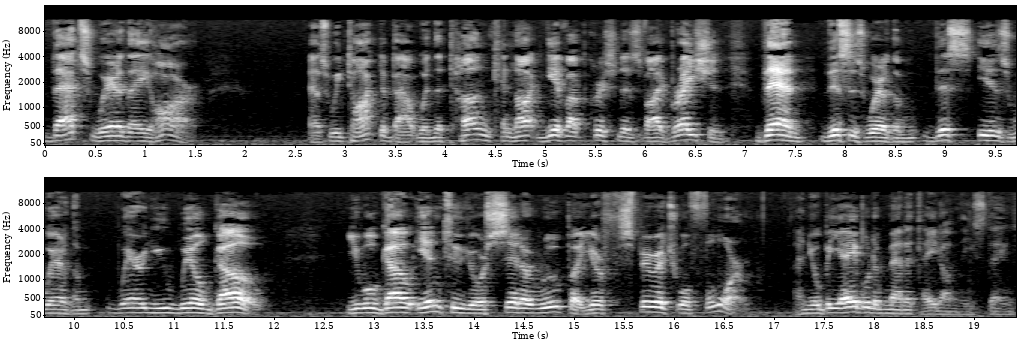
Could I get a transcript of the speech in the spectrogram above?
That's where they are as we talked about, when the tongue cannot give up Krishna's vibration, then this is where the this is where the where you will go. You will go into your siddha rupa, your spiritual form, and you'll be able to meditate on these things.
